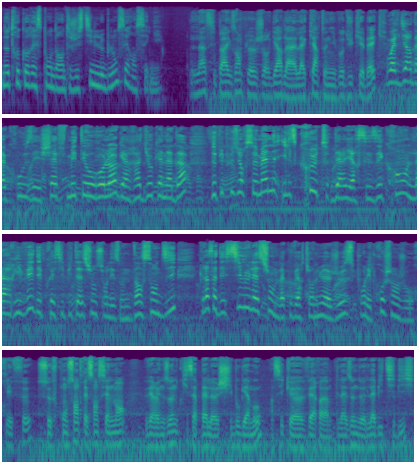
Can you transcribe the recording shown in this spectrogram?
Notre correspondante Justine Leblon s'est renseignée. Là, si par exemple je regarde la, carte au niveau du Québec. Waldir Dacruz est chef météorologue à Radio-Canada. Depuis plusieurs semaines, il scrute derrière ses écrans l'arrivée des précipitations sur les zones d'incendie grâce à des simulations de la couverture nuageuse pour les prochains jours. Les feux se concentrent essentiellement vers une zone qui s'appelle Chibougamau ainsi que vers euh, la zone de l'Abitibi.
